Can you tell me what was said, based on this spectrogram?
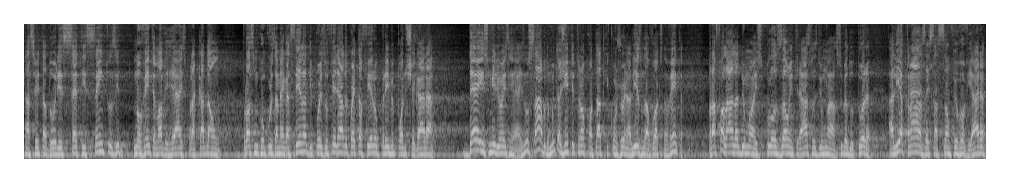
acertadores, 799 reais para cada um. Próximo concurso da Mega Sena, depois do feriado, quarta-feira, o prêmio pode chegar a 10 milhões de reais. No sábado, muita gente entrou em contato aqui com o jornalismo da Vox 90 para falar lá de uma explosão, entre aspas, de uma subadutora ali atrás da estação ferroviária,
